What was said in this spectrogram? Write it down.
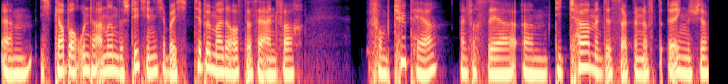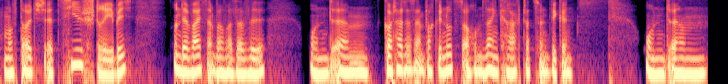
Ähm, ich glaube auch unter anderem, das steht hier nicht, aber ich tippe mal darauf, dass er einfach vom Typ her einfach sehr ähm, determined ist, sagt man auf Englisch, sagt man auf Deutsch, äh, zielstrebig und er weiß einfach, was er will. Und ähm, Gott hat es einfach genutzt, auch um seinen Charakter zu entwickeln. Und ähm,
